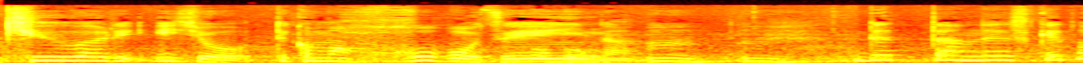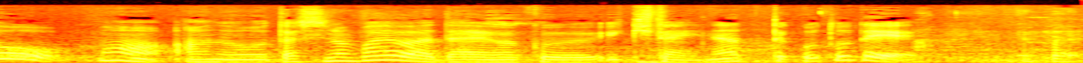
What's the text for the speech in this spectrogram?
9割以上。っていうかまあほぼ全員なんうんうん。だったんですけど、まあ、あの私の場合は大学行きたいなってことでやっぱり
